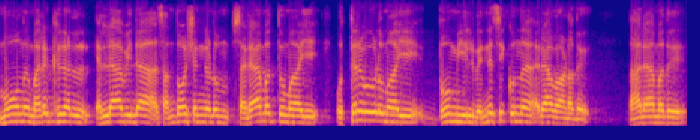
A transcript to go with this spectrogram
മൂന്ന് മലക്കുകൾ എല്ലാവിധ സന്തോഷങ്ങളും സലാമത്തുമായി ഉത്തരവുകളുമായി ഭൂമിയിൽ വിന്യസിക്കുന്ന രാവാണത്. നാലാമത്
